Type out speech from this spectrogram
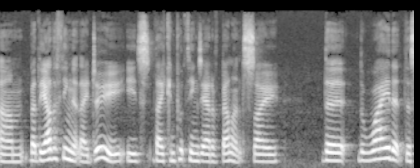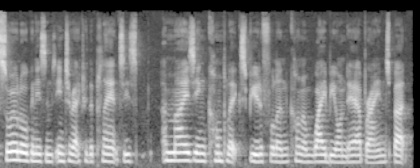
Um, but the other thing that they do is they can put things out of balance. So the the way that the soil organisms interact with the plants is amazing, complex, beautiful, and kind of way beyond our brains. But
